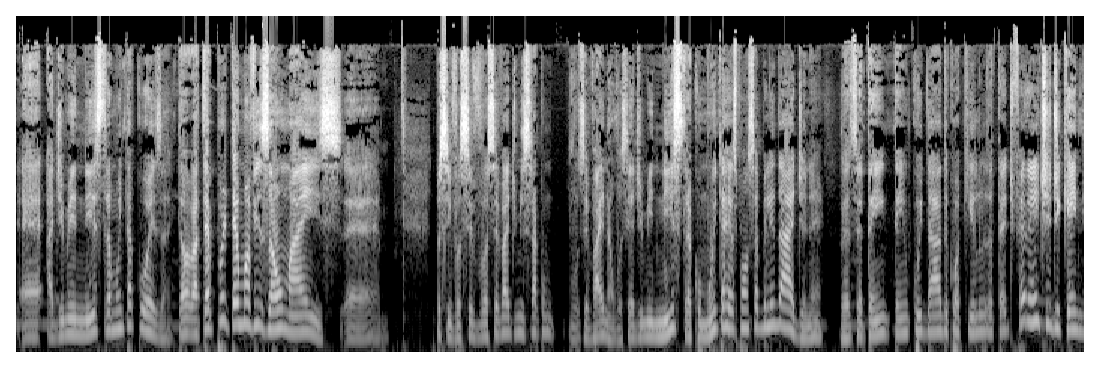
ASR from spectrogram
é, administra muita coisa. Então, até por ter uma visão mais é, tipo assim, você, você vai administrar com. Você vai não, você administra com muita responsabilidade, né? Você tem, tem um cuidado com aquilo até diferente de quem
